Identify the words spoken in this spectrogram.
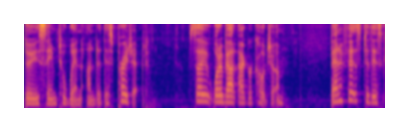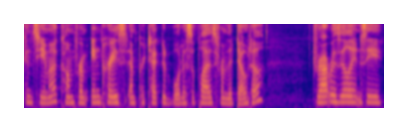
do seem to win under this project. So, what about agriculture? Benefits to this consumer come from increased and protected water supplies from the Delta, drought resiliency,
